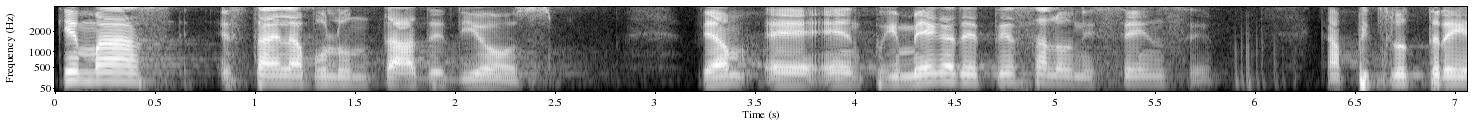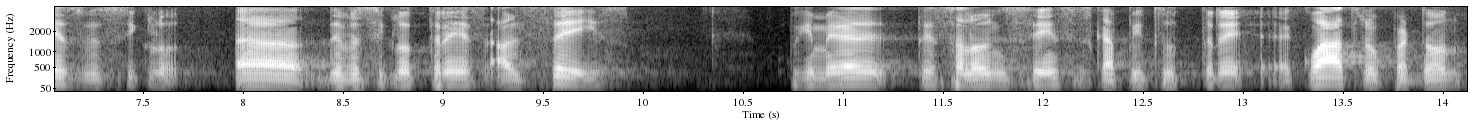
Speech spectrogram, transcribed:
¿Qué más está en la voluntad de Dios? Eh, en Primera de Tesalonicense, capítulo 3, versículo, ah, de versículo 3 al 6, Primera de Tesalonicenses, capítulo 3, eh, 4, perdón,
